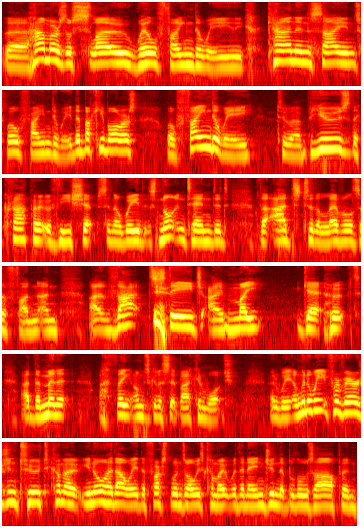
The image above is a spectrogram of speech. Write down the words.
The hammers of Slough will find a way. The Canonn Science will find a way. The buckyballers will find a way to abuse the crap out of these ships in a way that's not intended, that adds to the levels of fun. And at that Yeah. stage, I might get hooked. At the minute, I think I'm just going to sit back and watch and wait. I'm going to wait for version two to come out. You know how that way the first ones always come out with an engine that blows up, and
